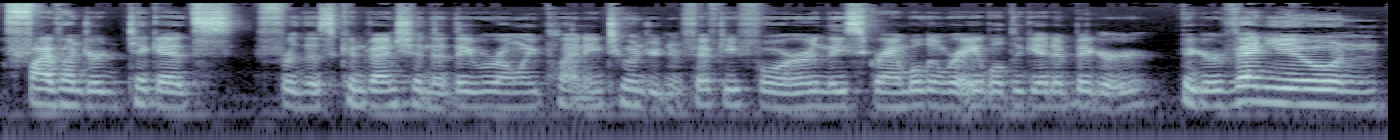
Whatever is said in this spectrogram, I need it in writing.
500 tickets for this convention that they were only planning 250 for, and they scrambled and were able to get a bigger, bigger venue and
